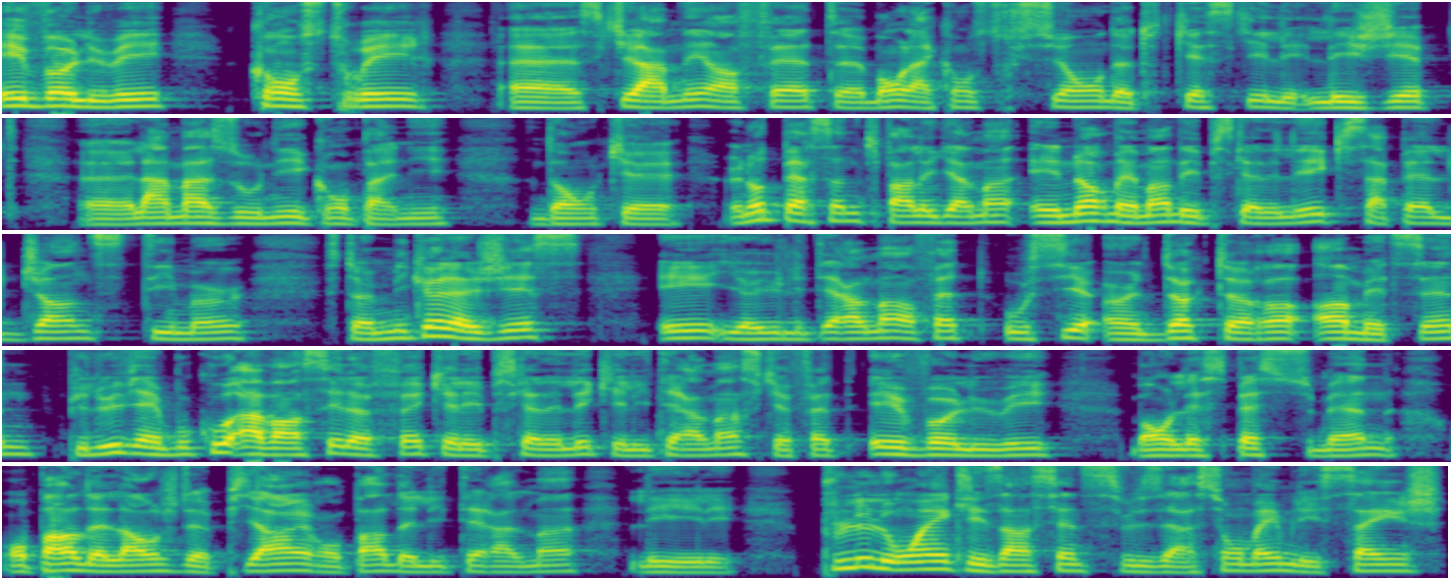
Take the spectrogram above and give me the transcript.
évoluer, construire, euh, ce qui a amené en fait euh, bon, la construction de tout ce qui est l'Égypte, euh, l'Amazonie et compagnie. Donc, une autre personne qui parle également énormément des psychédéliques s'appelle John Steamer. C'est un mycologiste et il a eu littéralement en fait aussi un doctorat en médecine. Puis lui vient beaucoup avancer le fait que les psychédéliques est littéralement ce qui a fait évoluer bon, l'espèce humaine. On parle de l'âge de pierre, on parle de littéralement les, plus loin que les anciennes civilisations, même les singes,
